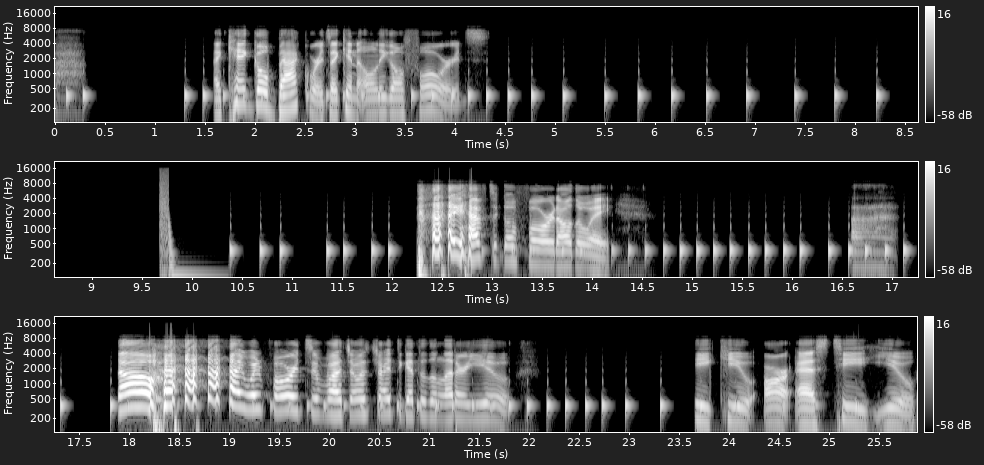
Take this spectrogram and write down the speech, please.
I can't go backwards. I can only go forwards. I have to go forward all the way. Uh, no! I went forward too much. I was trying to get to the letter U. P, Q, R, S, T, U.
